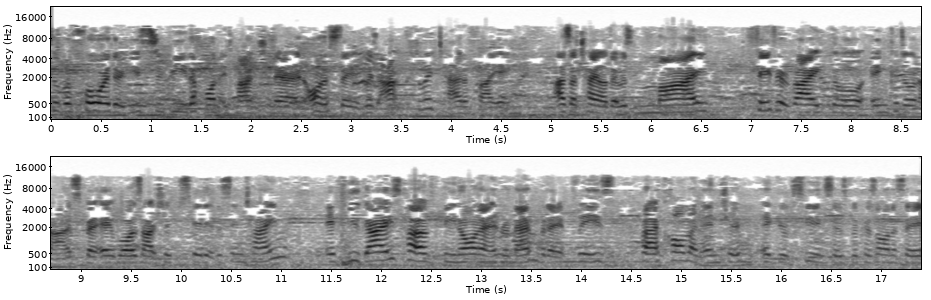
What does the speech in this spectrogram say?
So before there used to be the haunted mansion there and honestly it was actually terrifying. As a child it was my favourite ride though in Codonas but it was actually scary at the same time. If you guys have been on it and remember it please put a comment into your experiences because honestly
